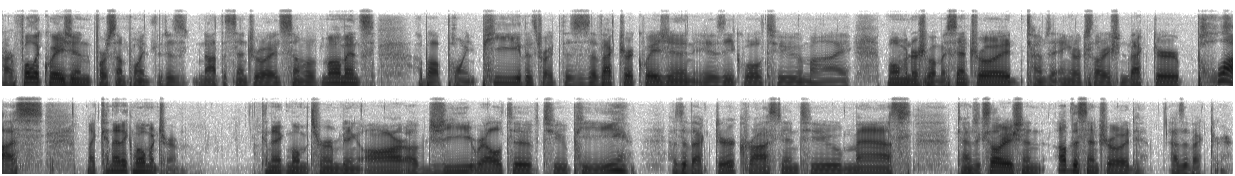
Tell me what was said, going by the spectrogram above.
our full equation for some point that is not the centroid sum of moments about point P, let's write this is a vector equation, is equal to my moment inertia about my centroid times the angular acceleration vector plus my kinetic moment term. Kinetic moment term being r of g relative to P as a vector crossed into mass times acceleration of the centroid as a vector.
